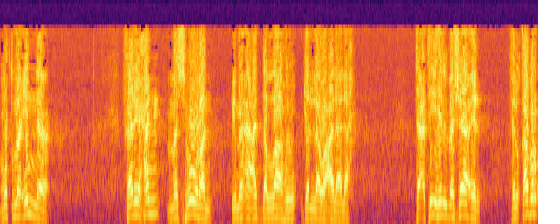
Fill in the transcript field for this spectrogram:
مطمئنا فرحا مسرورا بما أعد الله جل وعلا له. تأتيه البشائر في القبر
